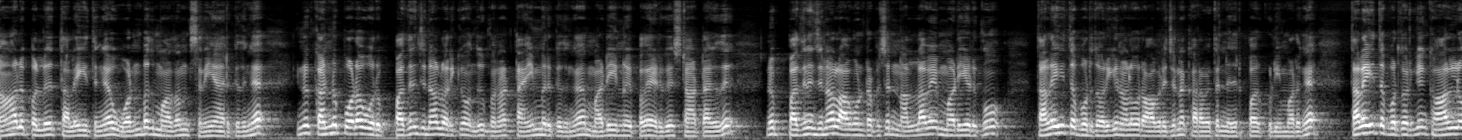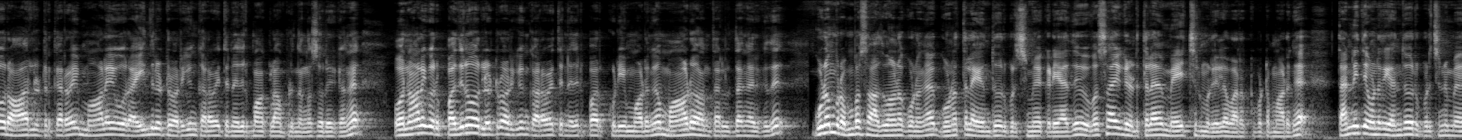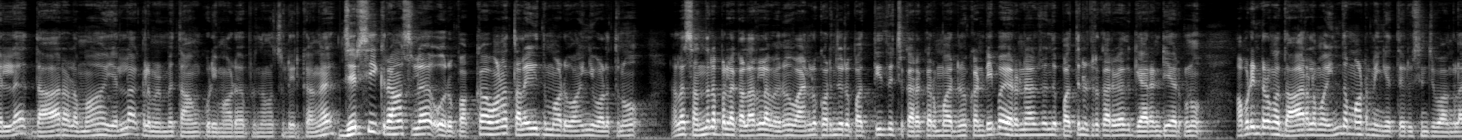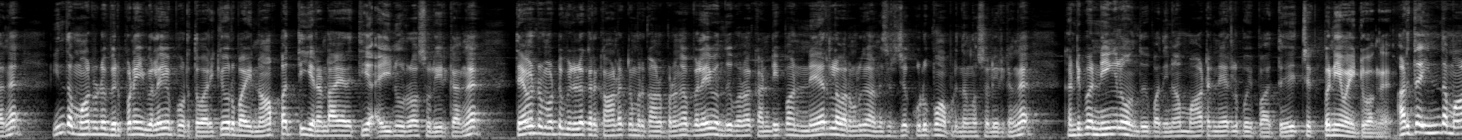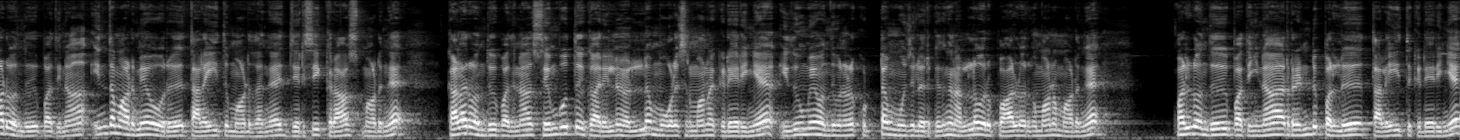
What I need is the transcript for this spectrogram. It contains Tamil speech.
நாலு பல் தலையுதுங்க ஒன்பது மாதம் சனியாக இருக்குதுங்க. இன்னும் கண்ணு போட ஒரு பதினஞ்சு நாள் வரைக்கும் வந்து இப்போ டைம் இருக்குதுங்க. மடி இன்னும் இப்போ தான் எடுக்க ஸ்டார்ட் ஆகுது. இன்னும் பதினஞ்சு நாள் ஆகுன்ற பட்சம் நல்லாவே மடி எடுக்கும். தலையீத்தை பொறுத்த வரைக்கும் நல்ல ஒரு ஆவரேஜான கறவைத்தன் எதிர்பார்க்கக்கூடிய மாடுங்க. தலையீத்தை பொறுத்த வரைக்கும் காலையில் ஒரு ஆறு லிட்டர் கறவை மாலை ஒரு ஐந்து லிட்டர் வரைக்கும் கரவைத்தன் எதிர்பார்க்கலாம் அப்படின்னு தாங்க சொல்லியிருக்காங்க. ஒரு நாளைக்கு ஒரு பதினோரு லிட்டர் வரைக்கும் கரவைத்தன் எதிர்பார்க்கக்கூடிய மாடுங்க. மாடும் அந்த தரத்தில் தாங்க இருக்குது. குணம் ரொம்ப சாதுவான குணங்க. குணத்தில் எந்த ஒரு பிரச்சனையும் கிடையாது. விவசாயிகள் இடத்துல மேய்ச்சல் முறையில் வளர்க்கப்பட்ட மாடுங்க. தண்ணி தேவனதுக்கு எந்த ஒரு பிரச்சனையுமே இல்லை. தாராளமாக எல்லா கிழமையுமே தாங்கக்கூடிய மாடு அப்படின்னு தாங்க சொல்லியிருக்காங்க. ஜெர்சி கிராஸில் ஒரு பக்காவான தலையீத்து மாடு வாங்கி வளர்த்தணும். நல்லா சந்தனப்பல்ல கலரில் வேணும். வயலில் குறைஞ்ச ஒரு பத்து வச்சு கறக்கிற மாதிரி இருக்கணும் கண்டிப்பாக இரண்டாயிரம் வந்து பத்து லிட்டர் கறவையாவது கேரண்டியாக இருக்கணும். அப்படின்றவங்க தாராளமாக இந்த மாட்டை நீங்கள் தேர்வு செஞ்சு வாங்கலாங்க. இந்த மாட்டோட விற்பனை விலையை பொறுத்த வரைக்கும் ரூபாய் நாற்பத்தி இரண்டாயிரத்தி ஐநூறுரூவா சொல்லியிருக்காங்க. தேவையான மட்டும் வெளியில் இருக்கிற காண்டாக்ட் நம்பர் காணப்படுங்க விலை வந்து பார்த்தா கண்டிப்பாக நேரில் வரவங்களுக்கு அனுசரித்து கொடுப்போம் அப்படின்னு தாங்க சொல்லியிருக்காங்க. கண்டிப்பாக நீங்களும் வந்து பார்த்தீங்கன்னா மாட்டை நேரில் போய் பார்த்து செக் பண்ணி வாங்கிட்டு வாங்க. அடுத்த இந்த மாடு வந்து பார்த்தீங்கன்னா இந்த மாடுமே ஒரு தலையீத்து மாடு தாங்க ஜெர்சி கிராஸ் மாடுங்க. கலர் வந்து பார்த்தீங்கன்னா செம்பூத்து காரியில் நல்ல மூலசனமான கிடையிறீங்க. இதுவுமே வந்து நல்ல குட்டை மூஞ்சில் இருக்குதுங்க. நல்ல ஒரு பால் வர்க்கமான மாடுங்க. பல் வந்து பார்த்தீங்கன்னா ரெண்டு பல் தலையீத்து கிடையிறீங்க.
